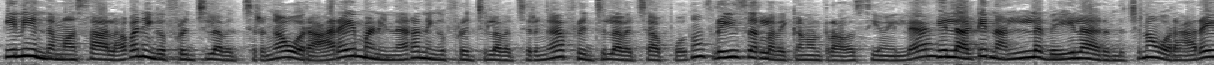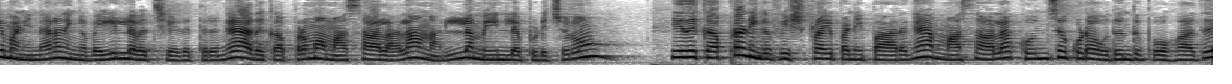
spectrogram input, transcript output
இனி இந்த மசாலாவை நீங்க ஃப்ரிட்ஜ்ல வச்சிருங்க. ஒரு அரை மணி நேரம் நீங்க ஃப்ரிட்ஜ்ல வச்சிருங்க. ஃப்ரிட்ஜ்ல வச்சா போதும். ஃப்ரீசர்ல வைக்கணும்ன்ற அவசியம் இல்ல. இல்லாட்டி நல்ல வெயிலா இருந்துச்சுன்னா ஒரு அரை மணி நேரம் நீங்க வெயில்ல வச்சு எடுத்துருங்க. அதுக்கப்புறமா மசாலாலாம் நல்ல மீன்ல பிடிச்சிரும். இதுக்கப்புறம் நீங்கள் ஃபிஷ் ஃப்ரை பண்ணி பாருங்கள் மசாலா கொஞ்சம் கூட உதிர்ந்து போகாது.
